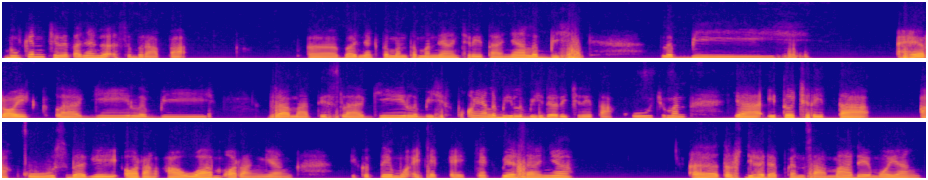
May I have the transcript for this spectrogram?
Mungkin ceritanya nggak seberapa uh, banyak teman-teman yang ceritanya lebih lebih heroik lagi, lebih dramatis lagi, lebih pokoknya lebih-lebih dari ceritaku. Cuman ya itu cerita aku sebagai orang awam, orang yang ikut demo ecek-ecek biasanya uh, terus dihadapkan sama demo yang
